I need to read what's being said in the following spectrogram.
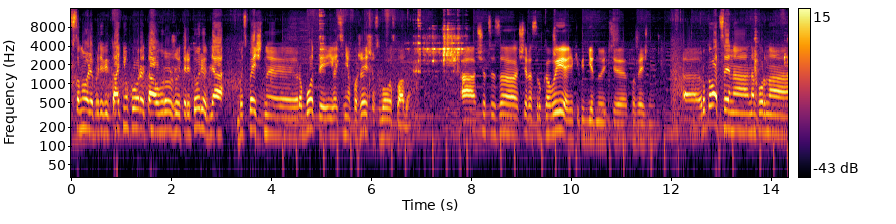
встановлює противідкатні опори та огорожує територію для безпечної роботи і гасіння пожеж особового складу. А що це за ще раз рукави, які під'єднують е, пожежні? Е, Рукава це на напорно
